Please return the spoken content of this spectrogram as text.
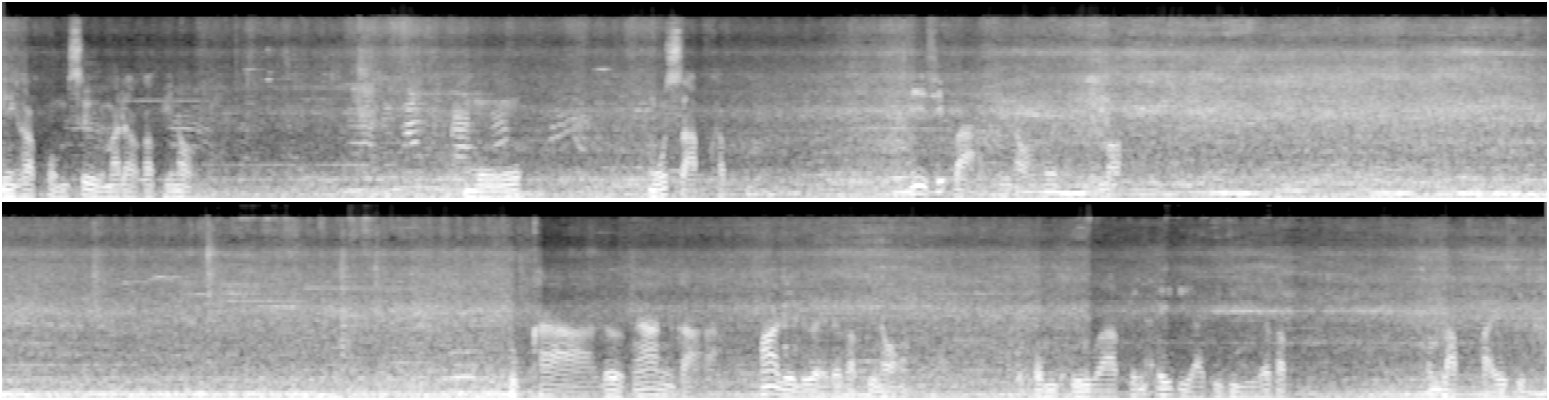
นี่ครับผมซื้อมาแล้วครับพี่น้องหมู หมูสับครับยี่สิบบาทพี่น้องเลยเนาะลูกค้าเลิกงานกะมาเรื่อยๆเลยครับพี่น้อง ผมถือว่าเป็นไอเดียที่ดีนะครับสำหรับใครสิข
